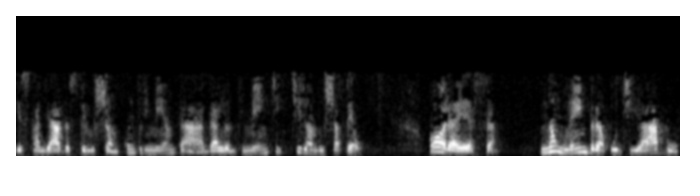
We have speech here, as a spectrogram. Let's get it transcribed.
espalhadas pelo chão. Cumprimenta-a galantemente, tirando o chapéu. Ora essa, não lembra o diabo?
